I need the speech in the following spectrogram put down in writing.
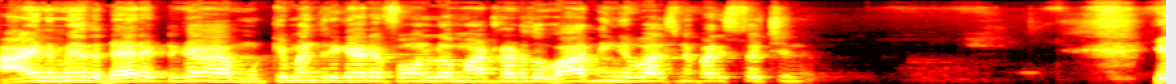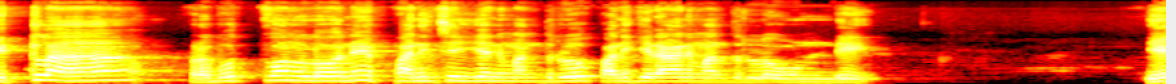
ఆయన మీద డైరెక్ట్గా ముఖ్యమంత్రి గారే ఫోన్లో మాట్లాడుతూ వార్నింగ్ ఇవ్వాల్సిన పరిస్థితి వచ్చింది. ఇట్లా ప్రభుత్వంలోనే పని చెయ్యని మంత్రులు పనికిరాని మంత్రులు ఉండి ఏ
